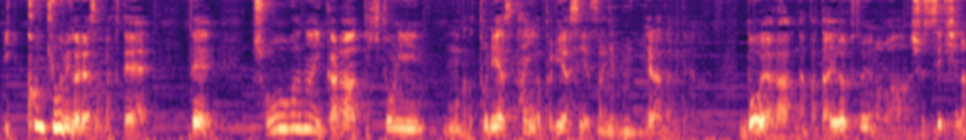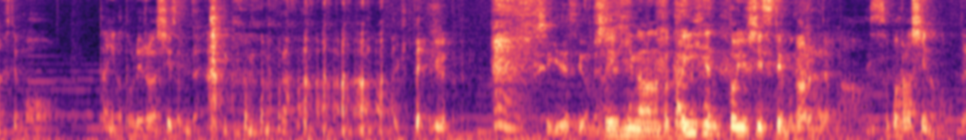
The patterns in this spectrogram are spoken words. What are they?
一個も興味があるやつがなくて。でしょうがないから適当にもうなんか取りやす単位が取りやすいやつだけうんうんうん。選んだみたいな、どうやらなんか大学というのは出席しなくても単位が取れるらしいぞみたいな。っていう。不思議ですよね。不思議ななんか大変というシステムがあるみたいな。素晴らしいなと思って。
